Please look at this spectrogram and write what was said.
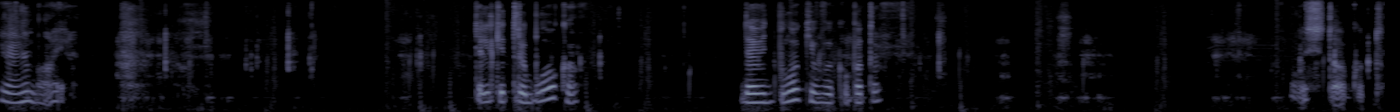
Ну, Немає. Тільки три блока. Дев'ять блоків викопати. Ось так от.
